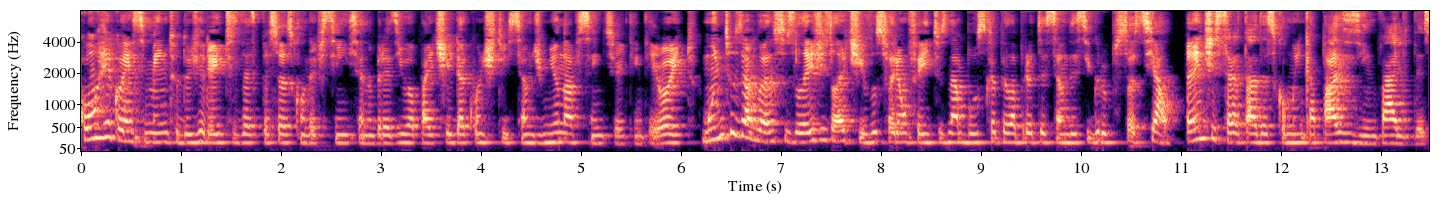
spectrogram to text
Com o reconhecimento dos direitos das pessoas com deficiência no Brasil a partir da Constituição de 1988, muitos avanços legislativos foram feitos na busca pela proteção desse grupo social. Antes tratadas como incapazes e inválidas,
